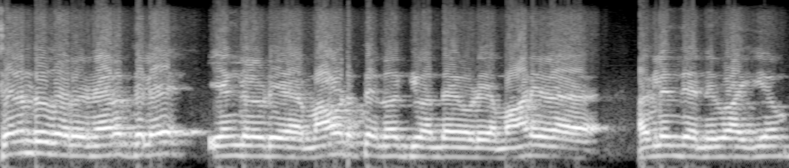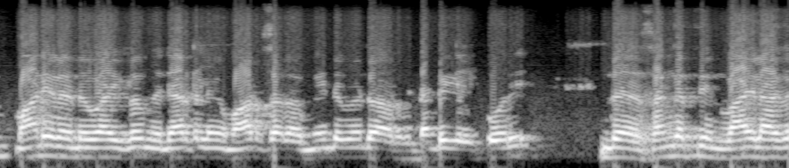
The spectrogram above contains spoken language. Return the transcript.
சிறந்ததொரு நேரத்திலே எங்களுடைய மாவட்டத்தை நோக்கி வந்த எங்களுடைய மாநில அகில இந்திய நிர்வாகியும் மாநில நிர்வாகிகளும் இந்த நேரத்தில் எங்கள் மாவட்ட சார்பாக மீண்டும் மீண்டும் அவருக்கு நன்றிகளை கோரி இந்த சங்கத்தின் வாயிலாக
